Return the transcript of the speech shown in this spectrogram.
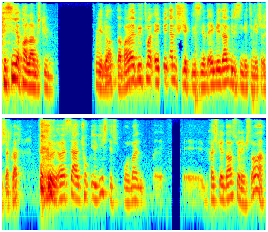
kesin yaparlarmış gibi geliyor Hı-hı. hatta bana. Büyük ihtimal NBA'den düşecek birisini ya da NBA'den birisini getirmeye çalışacaklar. Mesela çok ilginçtir. Onu ben e, birkaç kere daha söylemiştim ama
